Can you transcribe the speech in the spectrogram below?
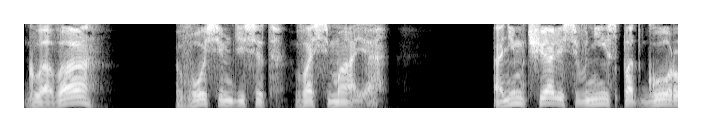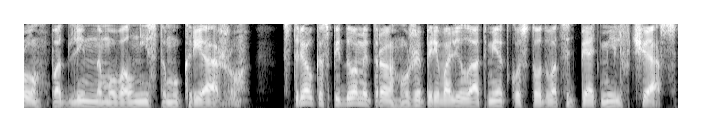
Глава восемьдесят восьмая. Они мчались вниз под гору по длинному волнистому кряжу. Стрелка спидометра уже перевалила отметку 125 миль в час,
